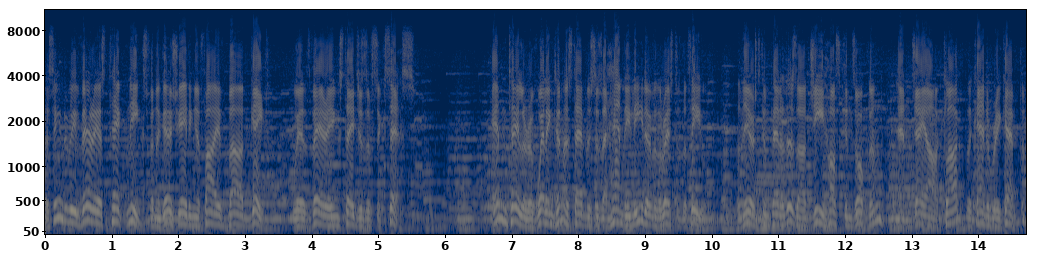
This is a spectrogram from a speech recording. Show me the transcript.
There seem to be various techniques for negotiating a five-barred gate with varying stages of success. N. Taylor of Wellington establishes a handy lead over the rest of the field. The nearest competitors are G. Hoskins Auckland and J.R. Clark, the Canterbury captain.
